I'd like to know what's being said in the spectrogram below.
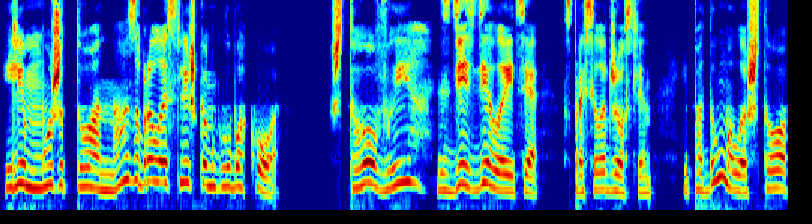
Или, может, то она забралась слишком глубоко? «Что вы здесь делаете?» — спросила Джослин, и подумала, что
